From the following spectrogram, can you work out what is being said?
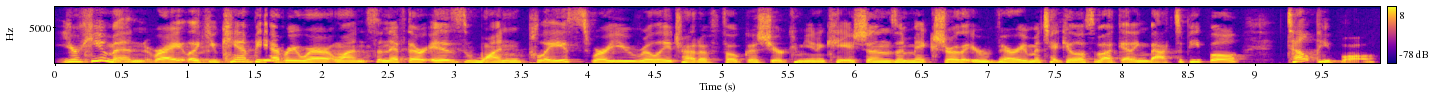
you're human, right? Like you can't be everywhere at once. And if there is one place where you really try to focus your communications and make sure that you're very meticulous about getting back to people, tell people.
